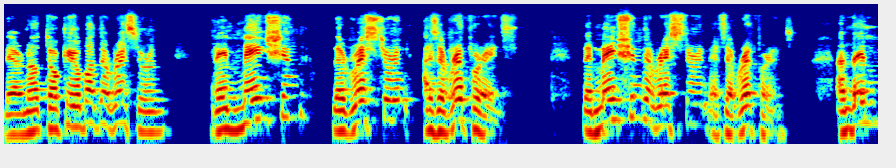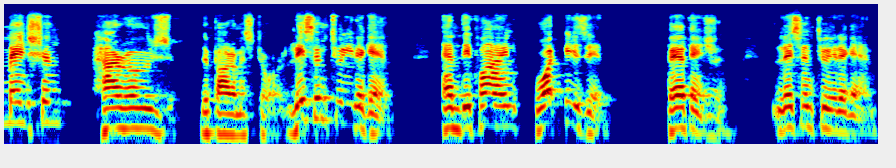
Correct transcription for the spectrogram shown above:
They're not talking about the restaurant. They mentioned the restaurant as a reference. They mentioned the restaurant as a reference. And they mentioned Harrow's department store. Listen to it again and define what is it. Pay attention. Listen to it again.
